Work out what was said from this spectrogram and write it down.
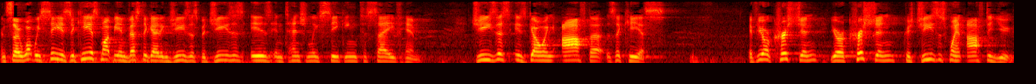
And so, what we see is Zacchaeus might be investigating Jesus, but Jesus is intentionally seeking to save him. Jesus is going after Zacchaeus. If you're a Christian, you're a Christian because Jesus went after you.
